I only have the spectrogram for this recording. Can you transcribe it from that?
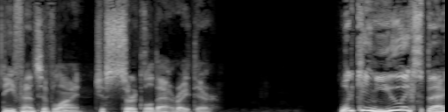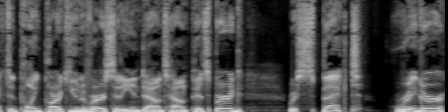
defensive line. Just circle that right there. What can you expect at Point Park University in downtown Pittsburgh? Respect, rigor,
